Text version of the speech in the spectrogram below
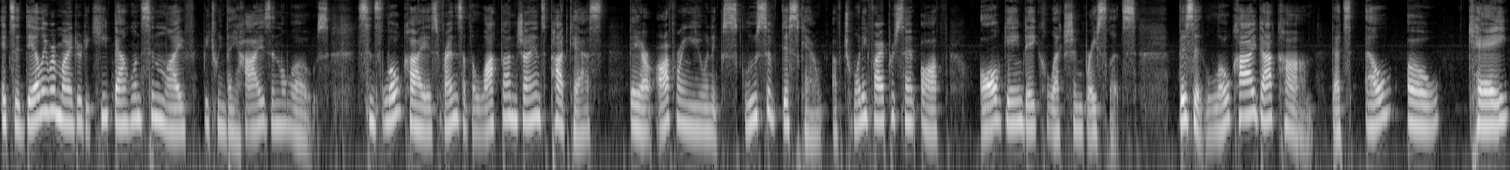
It's a daily reminder to keep balance in life between the highs and the lows. Since Lokai is friends of the Locked On Giants podcast, they are offering you an exclusive discount of 25% off all game day collection bracelets. Visit lokai.com. That's L O K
